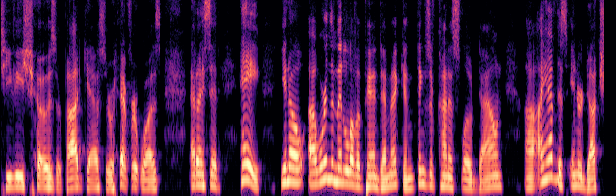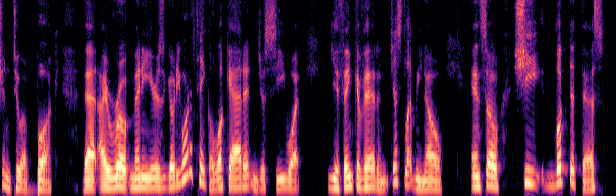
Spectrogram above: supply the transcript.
TV shows or podcasts or whatever it was, and I said, "Hey." You know, uh, we're in the middle of a pandemic and things have kind of slowed down. Uh, I have this introduction to a book that I wrote many years ago. Do you want to take a look at it and just see what you think of it, and just let me know. And so she looked at this,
